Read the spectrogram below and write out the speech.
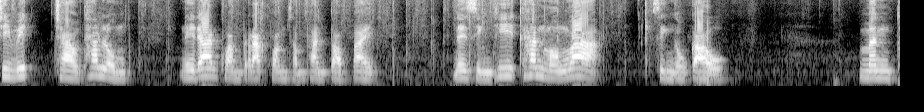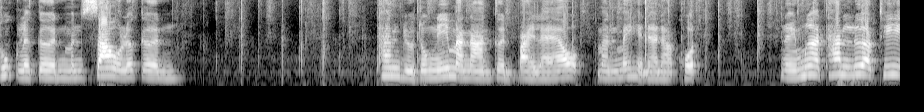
ชีวิตชาวท่าลมในด้านความรักความสัมพันธ์ต่อไป ในสิ่งที่ท่านมองว่าสิ่งเก่าๆ มันทุกข์เหลือเกิน มันเศร้าเหลือเกิน ท่านอยู่ตรงนี้มานานเกินไปแล้ว มันไม่เห็นอนาคต ในเมื่อท่านเลือกที่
